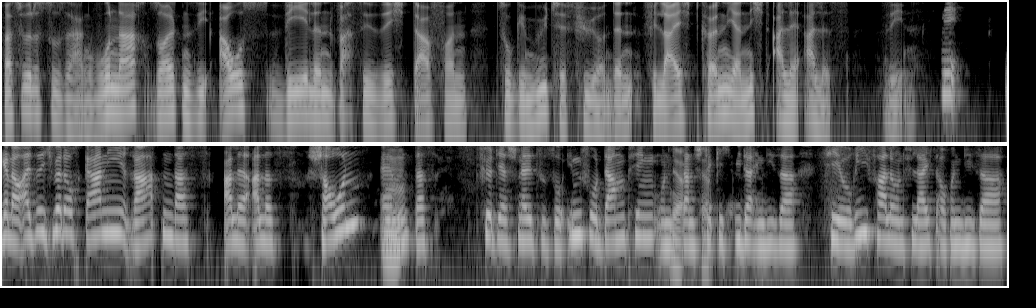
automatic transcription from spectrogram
was würdest du sagen? Wonach sollten sie auswählen, was sie sich davon zu Gemüte führen? Denn vielleicht können ja nicht alle alles sehen. Nee, genau. Also ich würde auch gar nie raten, dass alle alles schauen. Ähm, mhm. Das führt ja schnell zu so Infodumping und ja, dann stecke ja. ich wieder in dieser Theoriefalle und vielleicht auch in dieser,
